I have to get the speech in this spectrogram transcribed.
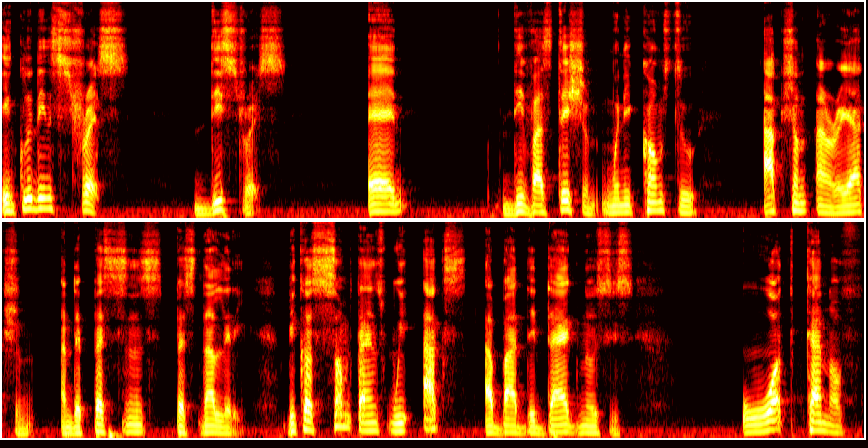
including stress, distress, and devastation when it comes to action and reaction and the person's personality. Because sometimes we ask about the diagnosis, what kind of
